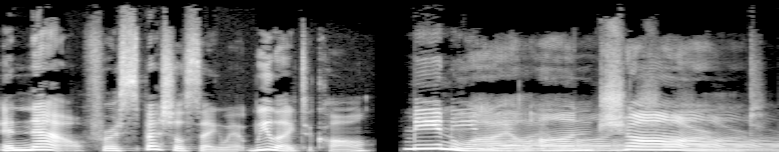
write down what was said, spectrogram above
And now for a special segment we like to call Meanwhile on Charmed. Charmed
